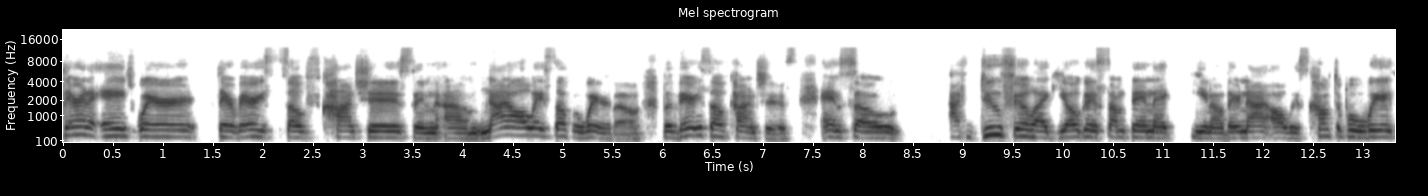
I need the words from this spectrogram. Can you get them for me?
they're at an age where they're very self conscious and um, not always self aware, though, but very self conscious. And so I do feel like yoga is something that, you know, they're not always comfortable with,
